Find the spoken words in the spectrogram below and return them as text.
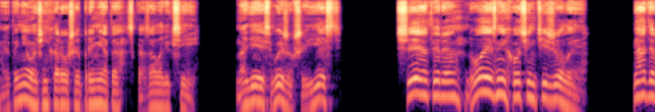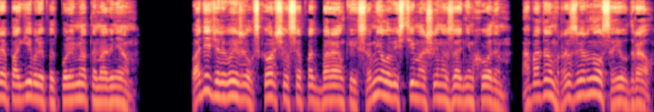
это не очень хорошая примета», — сказал Алексей. «Надеюсь, выжившие есть?» «Четверо. Двое из них очень тяжелые. Пятеро погибли под пулеметным огнем. Водитель выжил, скорчился под баранкой, сумел увести машину задним ходом, а потом развернулся и удрал.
